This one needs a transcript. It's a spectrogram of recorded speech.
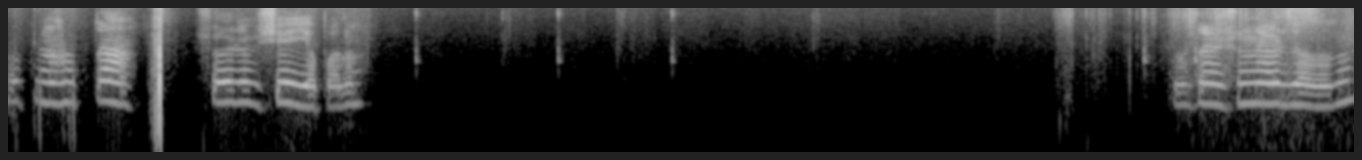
Bakın hatta şöyle bir şey yapalım. Buradan şunları da alalım.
